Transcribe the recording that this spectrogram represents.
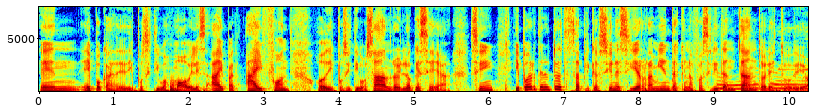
en épocas de dispositivos móviles, iPad, iPhone o dispositivos Android, lo que sea, ¿sí? Y poder tener todas estas aplicaciones y herramientas que nos facilitan tanto el estudio.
